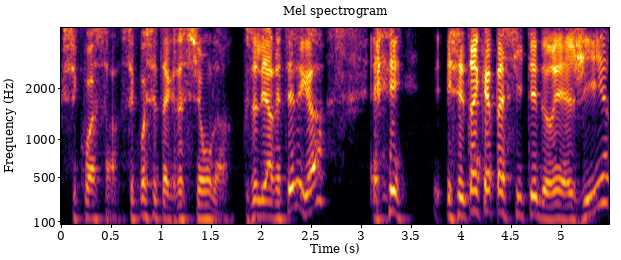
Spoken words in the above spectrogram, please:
c'est quoi ça? C'est quoi cette agression là? Vous allez arrêter les gars? Et, et cette incapacité de réagir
